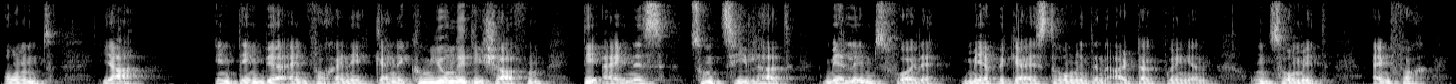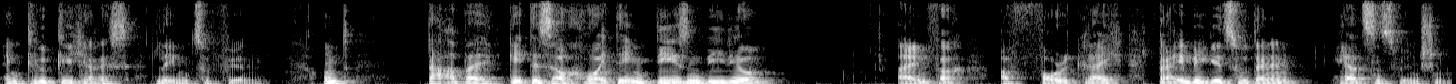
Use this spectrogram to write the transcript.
Und ja, indem wir einfach eine kleine Community schaffen, die eines zum Ziel hat, mehr Lebensfreude, mehr Begeisterung in den Alltag bringen und somit einfach ein glücklicheres Leben zu führen. Und dabei geht es auch heute in diesem Video einfach erfolgreich drei Wege zu deinen Herzenswünschen.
